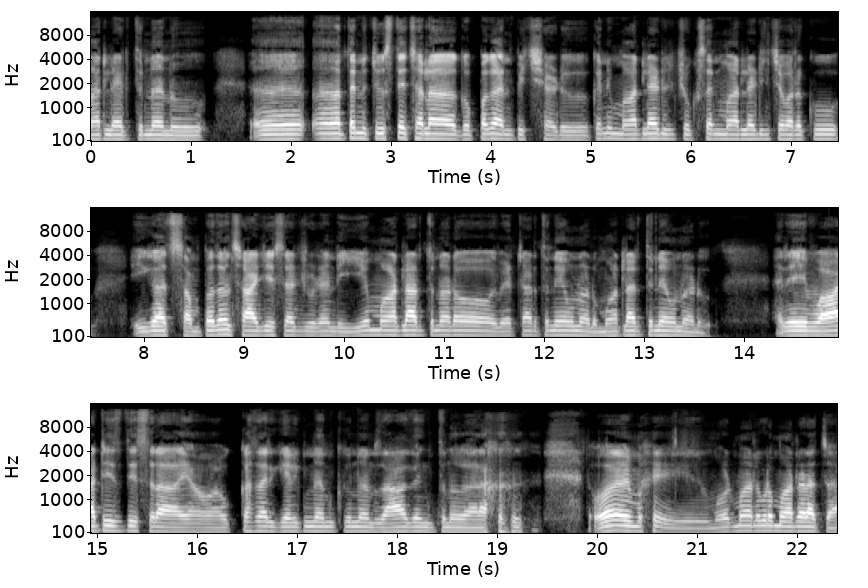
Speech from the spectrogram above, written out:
మాట్లాడుతున్నాను. అతను అతన్ని చూస్తే చాలా గొప్పగా అనిపించాడు. కానీ మాట్లాడి ఒకసారి మాట్లాడించే వరకు ఇక సంపదం స్టార్ట్ చేశాడు చూడండి. ఏం మాట్లాడుతున్నాడో మాట్లాడుతూనే ఉన్నాడు మాట్లాడుతూనే ఉన్నాడు. అరే వాట్ ఈస్ దిస్ రా? ఒక్కసారి గెలికినందుకు నన్ను రాదెంగుతున్నావు కదా ఓయ్ మూడు మాటలు కూడా మాట్లాడచ్చా?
